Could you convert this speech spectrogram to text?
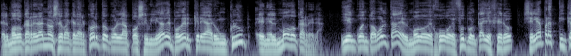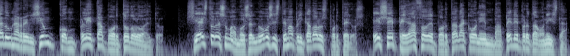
El modo carrera no se va a quedar corto con la posibilidad de poder crear un club en el modo carrera. Y en cuanto a Volta, el modo de juego de fútbol callejero, se le ha practicado una revisión completa por todo lo alto. Si a esto le sumamos el nuevo sistema aplicado a los porteros, ese pedazo de portada con Mbappé de protagonista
